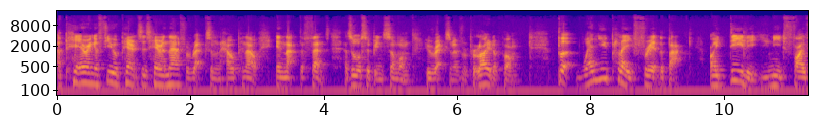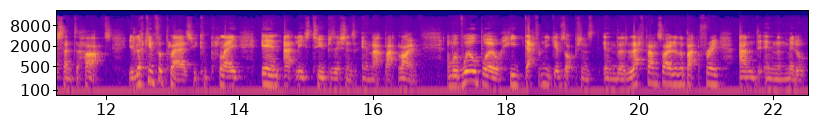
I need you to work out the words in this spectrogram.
appearing a few appearances here and there for Wrexham and helping out in that defence, has also been someone who Wrexham have relied upon. But when you play three at the back, ideally you need five centre halves. You're looking for players who can play in at least two positions in that back line. And with Will Boyle, he definitely gives options in the left-hand side of the back three and in the middle.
